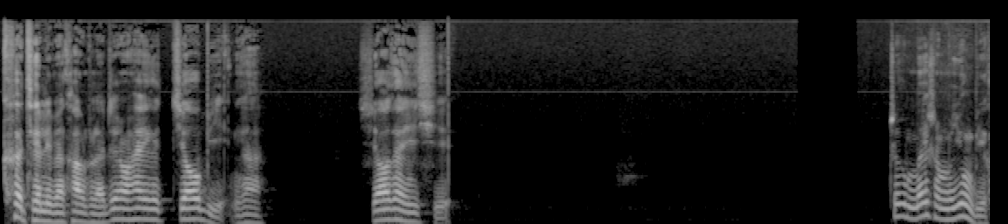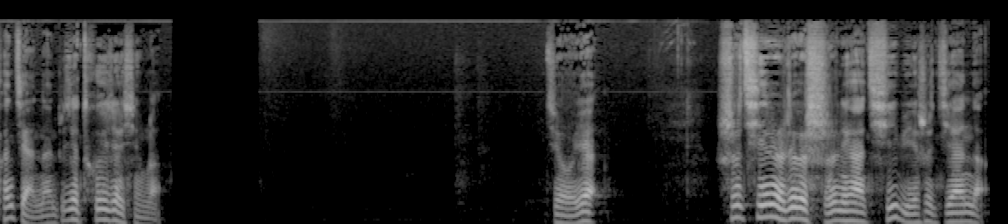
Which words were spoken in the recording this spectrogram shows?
课帖里面看不出来，这地方还有一个交笔，你看，交在一起，这个没什么用笔，很简单，直接推就行了。九月十七日这个十，你看起笔是尖的，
